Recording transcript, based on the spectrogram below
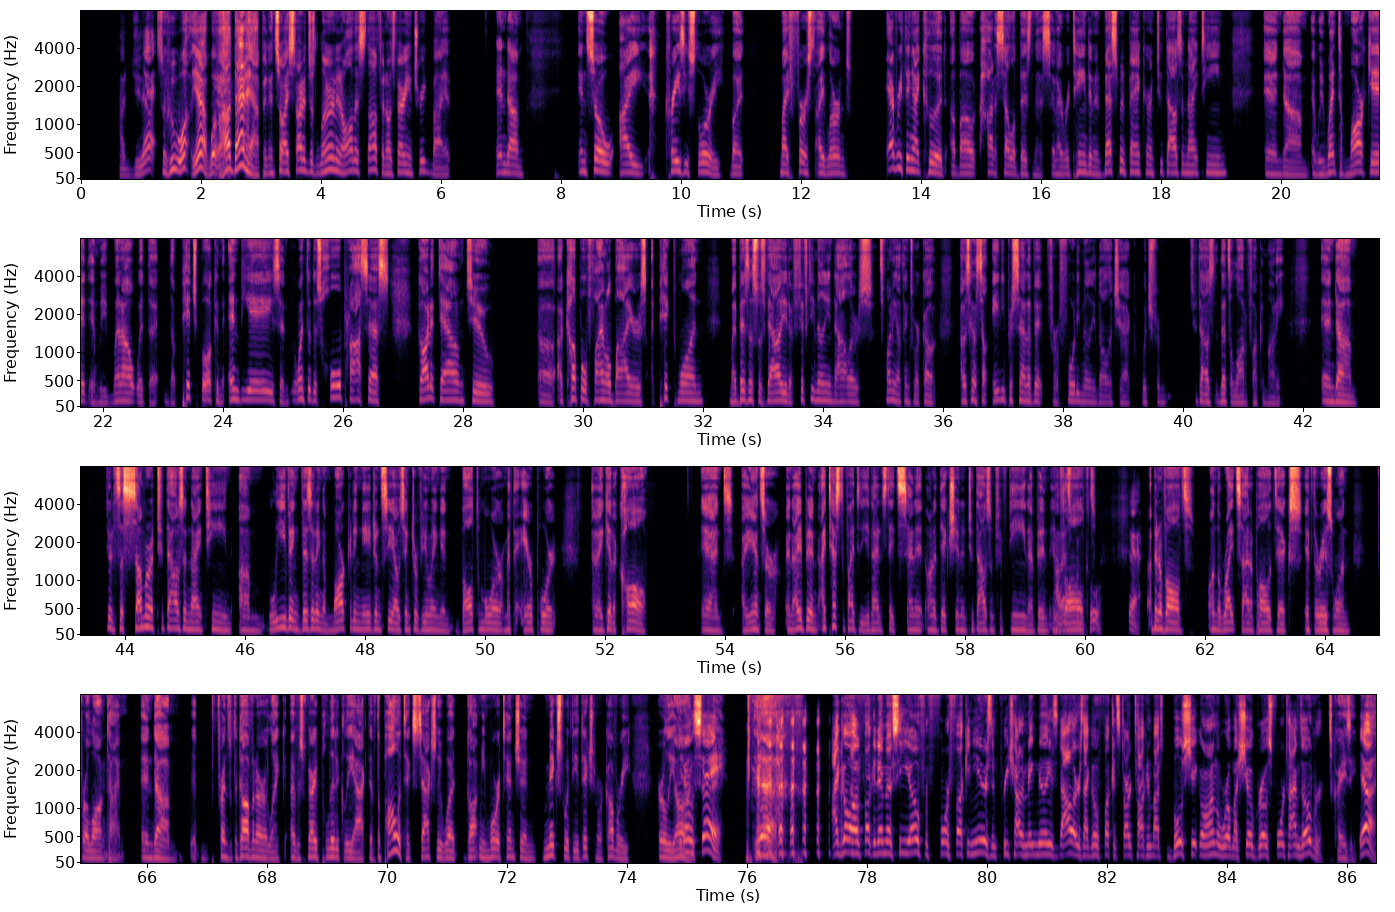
How'd you do that? so who was? Yeah, well, Yeah. how'd that happen? And so I started just learning all this stuff, and I was very intrigued by it. And um, and so I crazy story, but my first I learned everything I could about how to sell a business, and I retained an investment banker in 2019. And um, and we went to market, and we went out with the the pitch book and the NDAs, and we went through this whole process, got it down to uh, a couple final buyers. I picked one. My business was valued at $50 million. It's funny how things work out. I was going to sell 80% of it for a $40 million check, which from 2000, that's a lot of fucking money. And, um, dude, it's the summer of 2019. I'm leaving, visiting a marketing agency. I was interviewing in Baltimore. I'm at the airport and I get a call and I answer. And I had been, I testified to the United States Senate on addiction in 2015. I've been Oh, involved. cool. I've been involved on the right side of politics, if there is one, for a long mm. time. And um, friends with the governor, like I was very politically active. The politics is actually what got me more attention, mixed with the addiction recovery early on. You don't say. yeah, I go on fucking MFCEO for four fucking years and preach how to make millions of dollars. I go fucking start talking about bullshit going on in the world. My show grows four times over. it's crazy. Yeah.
